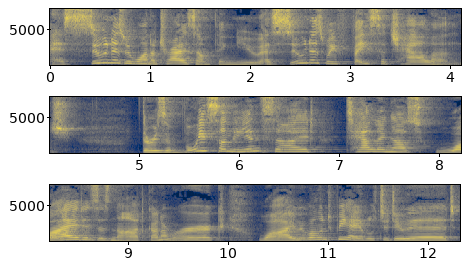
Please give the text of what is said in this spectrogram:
as soon as we want to try something new, as soon as we face a challenge, there is a voice on the inside telling us why this is not going to work, why we won't be able to do it,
